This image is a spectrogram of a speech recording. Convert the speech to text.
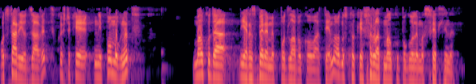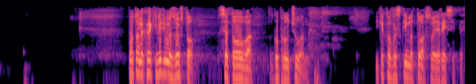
од Стариот Завет, кои што ќе ни помогнат малку да ја разбереме подлабоко оваа тема, односно ќе фрлат малку поголема светлина. Потоа на крај ќе видиме зошто сето ова го проучуваме. И каква врска има тоа со ересите,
